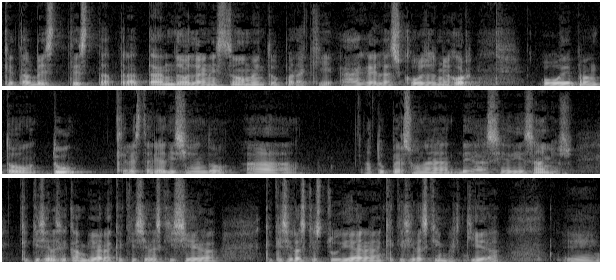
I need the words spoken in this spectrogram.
que tal vez te está tratando de hablar en este momento para que haga las cosas mejor. O de pronto tú, ¿qué le estarías diciendo a, a tu persona de hace 10 años? ¿Qué quisieras que cambiara? ¿Qué quisieras que hiciera? ¿Qué quisieras que estudiara? ¿Qué quisieras que invirtiera? Eh,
